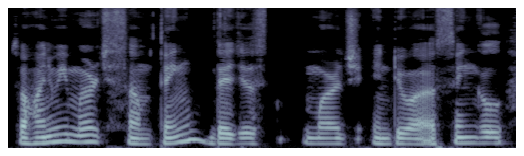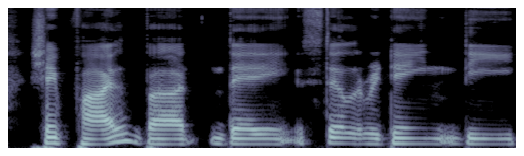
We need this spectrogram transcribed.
So when we merge something, they just merge into a single shape file, but they still retain the,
